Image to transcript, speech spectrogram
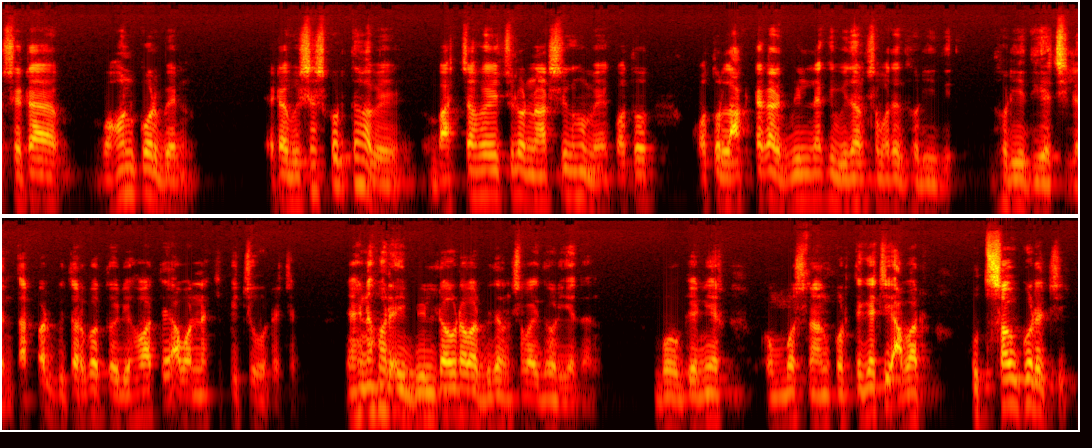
সেটা বহন করবেন, এটা বিশ্বাস করতে হবে? বাচ্চা হয়েছিল নার্সিং হোমে কত কত লাখ টাকার বিল নাকি বিধানসভাতে ধরিয়ে ধরিয়ে দিয়েছিলেন? তারপর বিতর্ক তৈরি হওয়াতে আবার নাকি পিছু উঠেছেন জানি না আবার এই বিলটাও আবার বিধানসভায় ধরিয়ে দেন। বউকে নিয়ে কুম্ভ স্নান করতে গেছি, আবার উৎসাহ করেছি।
